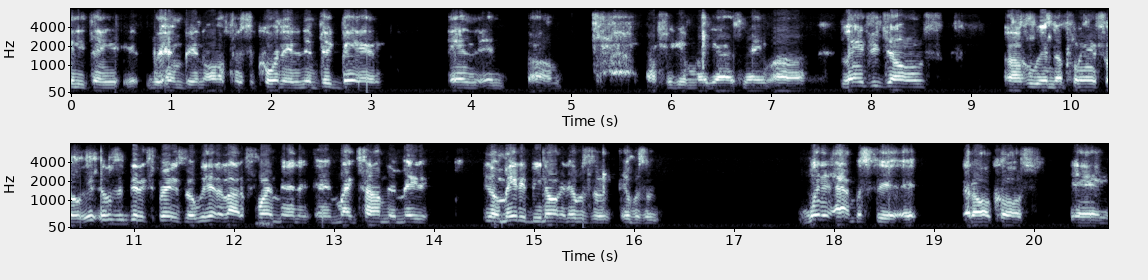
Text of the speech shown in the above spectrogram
anything with him being the offensive coordinator. And then Big Ben and and um, I forget my guy's name, uh, Landry Jones, uh, who ended up playing. So it, it, was a good experience. Though we had a lot of fun, man, and, and Mike Tomlin made it, you know, made it be known that it was a it was a winning atmosphere at, at all costs, and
